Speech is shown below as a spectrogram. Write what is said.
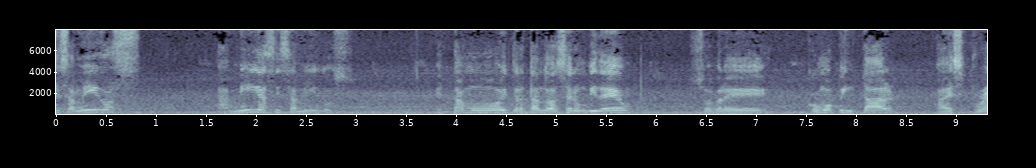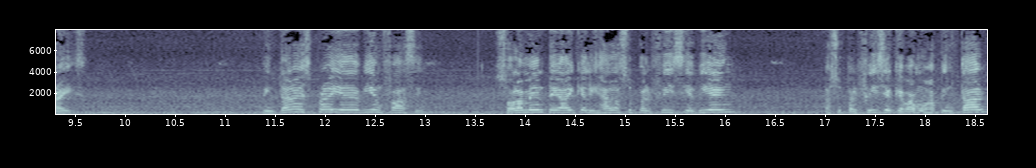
y amigos, amigas y amigos, estamos hoy tratando de hacer un video sobre cómo pintar a spray. Pintar a spray es bien fácil, solamente hay que lijar la superficie bien, la superficie que vamos a pintar,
